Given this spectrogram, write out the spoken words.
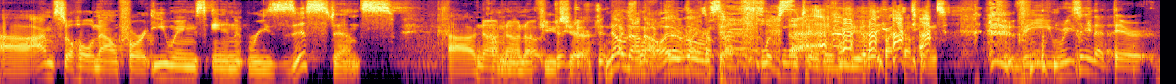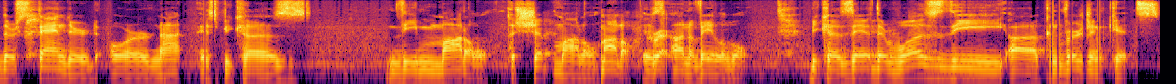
Uh, I'm still holding out for E-wings in Resistance. Uh, No, no, no. the Ju- ju- future. ju- no, no, no. Flips the table immediately. clarify something. the reason that they're they're standard or not is because the model, the ship model, Model, is correct. unavailable. Because there there was the uh, conversion kits,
